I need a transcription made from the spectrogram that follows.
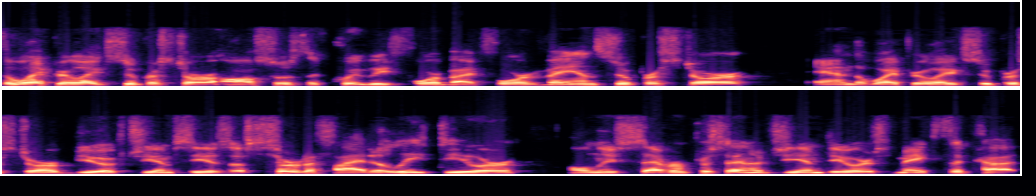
the Bear Lake Superstore also is the Quigley 4x4 van superstore, and the Bear Lake Superstore Buick GMC is a certified elite dealer. Only 7% of GM dealers make the cut.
